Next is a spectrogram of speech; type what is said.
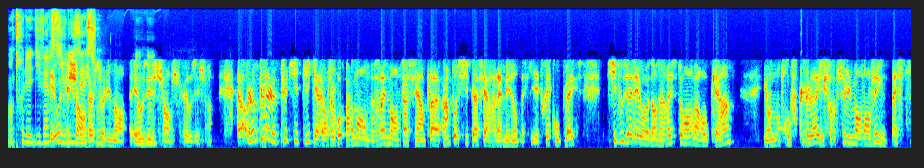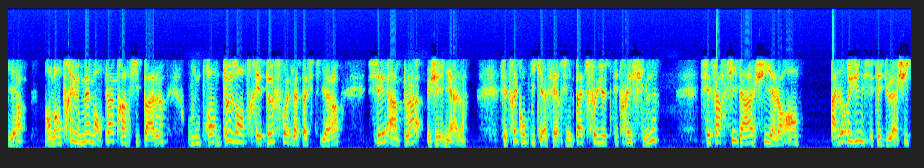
entre les diverses Et aux échanges, absolument. Et aux mhm. échanges. Et aux échanges. Alors le plat le plus typique, alors je recommande vraiment, ça c'est un plat impossible à faire à la maison parce qu'il est très complexe. Si vous allez dans un restaurant marocain, et on n'en trouve que là, il faut absolument manger une pastilla. En entrée ou même en plat principal, vous prenez deux entrées, deux fois de la pastilla, c'est un plat génial. C'est très compliqué à faire, c'est une pâte feuilletée très fine, c'est farci d'un hachis, alors à l'origine, c'était du hachis de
